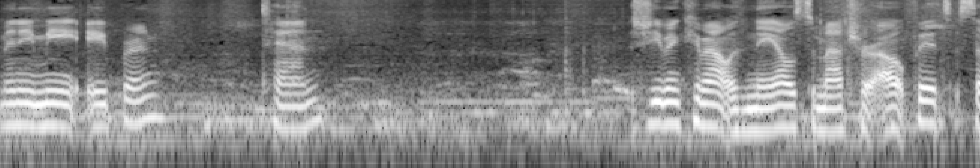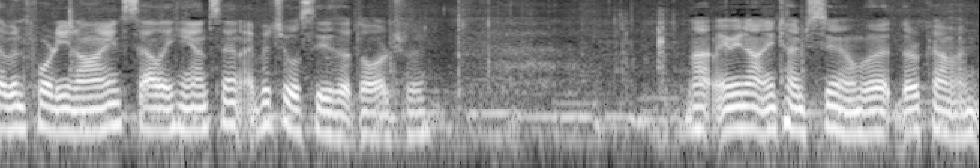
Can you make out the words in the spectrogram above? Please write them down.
Mini Me apron. 10. She even came out with nails to match her outfits. 7.49. Sally Hansen. I bet you will see these at Dollar Tree. Not maybe not anytime soon, but they're coming.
